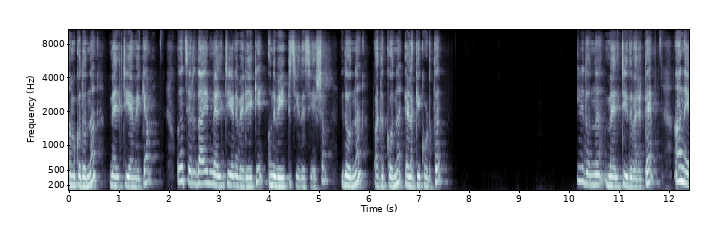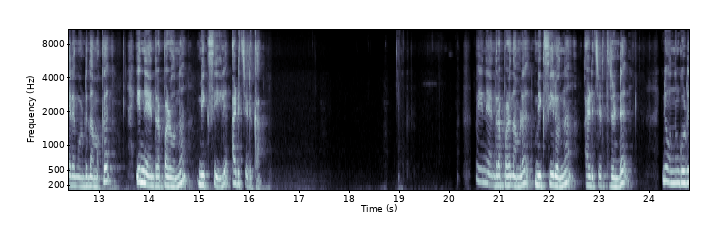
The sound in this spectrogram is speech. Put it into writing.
നമുക്കതൊന്ന് മെൽറ്റ് ചെയ്യാൻ വെക്കാം. ഒന്ന് ചെറുതായി മെൽറ്റ് ചെയ്യണ വരേക്ക് ഒന്ന് വെയിറ്റ് ചെയ്ത ശേഷം ഇതൊന്ന് പതുക്കെ ഒന്ന് ഇളക്കി കൊടുത്ത് ഇനി ഇതൊന്ന് മെൽറ്റ് ചെയ്ത് വരട്ടെ. ആ നേരം കൊണ്ട് നമുക്ക് ഈ നേന്ത്രപ്പഴം ഒന്ന് മിക്സിയിൽ അടിച്ചെടുക്കാം. അപ്പോൾ ഈ നേന്ത്രപ്പഴം നമ്മൾ മിക്സിയിലൊന്ന് അടിച്ചെടുത്തിട്ടുണ്ട്. ഇനി ഒന്നും കൂടി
